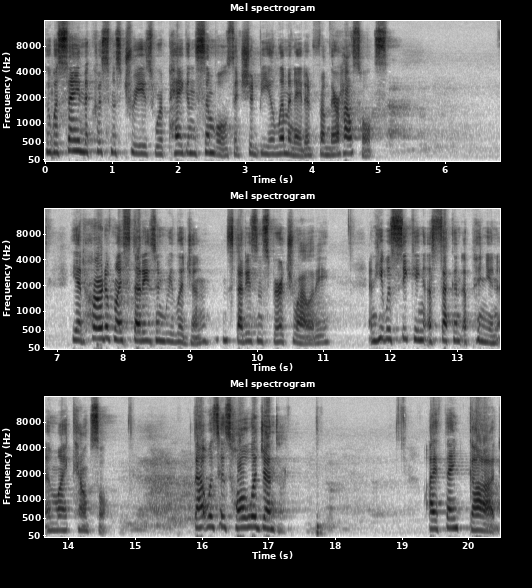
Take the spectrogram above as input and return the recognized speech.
who was saying the Christmas trees were pagan symbols that should be eliminated from their households. He had heard of my studies in religion and studies in spirituality, and he was seeking a second opinion in my counsel. That was his whole agenda. I thank God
